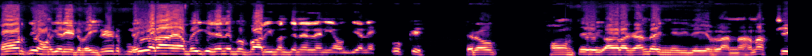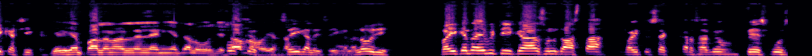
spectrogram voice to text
ਫੋਨ ਤੇ ਹੋਣਗੇ ਰੇਟ ਬਈ। ਰੇਟ ਕਈ ਵਾਰ ਆਇਆ ਬਈ ਕਿਸੇ ਨੇ ਵਪਾਰੀ ਬੰਦੇ ਨੇ ਲੈਣੀਆਂ ਹੁੰਦੀਆਂ ਨੇ। ਓਕੇ। ਫਿਰ ਉਹ ਫੋਨ ਤੇ ਅਗਲਾ ਕਹਿੰਦਾ ਇੰਨੇ ਦੀ ਲਈ ਫਲਾਨਾ ਹਨਾ? ਠੀਕ ਹੈ ਠੀਕ ਹੈ। ਜੇ ਕਿਸੇ ਨੇ ਪਾਲਣ ਵਾਲੇ ਨੇ ਲੈਣੀ ਆ ਚਲ ਉਸ ਦੇ ਹਿਸਾਬ ਨਾਲ ਹੋ ਜਾਂਦਾ। ਸਹੀ ਗੱਲ ਹੈ ਸਹੀ ਗੱਲ ਹੈ। ਲਓ ਜੀ। ਬਾਈ ਕਹਿੰਦਾ ਇਹ ਵੀ ਟੀਕਾ ਤੁਹਾਨੂੰ ਦੱਸਤਾ। ਬਾਈ ਤੁਸੀਂ ਚੈੱਕ ਕਰ ਸਕਦੇ ਹੋ। ਫੇਸਬੁੱਕ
